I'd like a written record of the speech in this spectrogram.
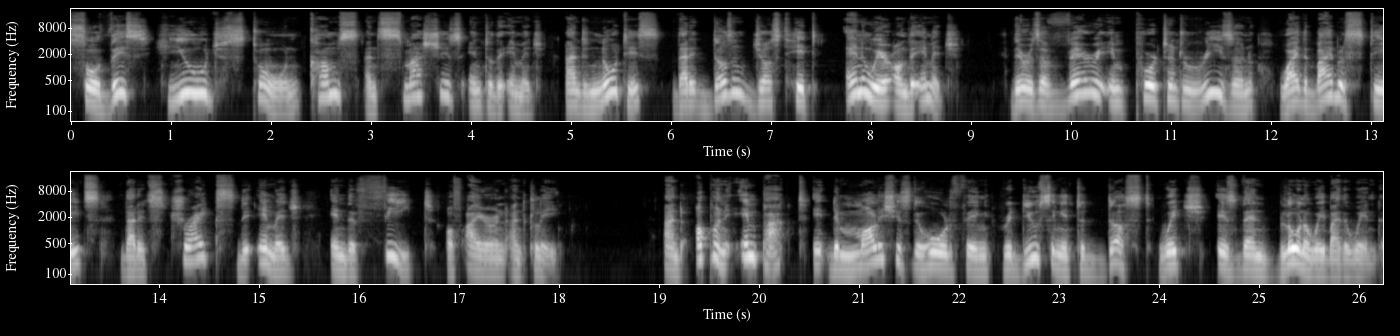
So, this huge stone comes and smashes into the image, and notice that it doesn't just hit anywhere on the image. There is a very important reason why the Bible states that it strikes the image in the feet of iron and clay and upon impact, it demolishes the whole thing, reducing it to dust, which is then blown away by the wind.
